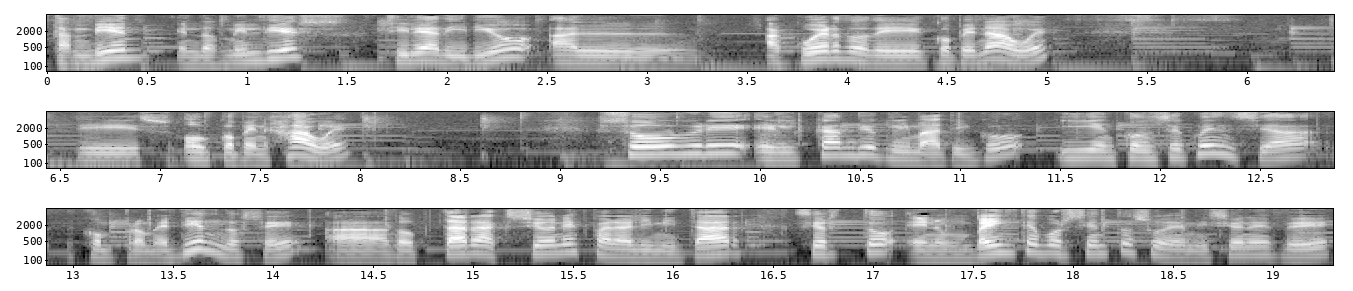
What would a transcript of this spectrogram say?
También en 2010 Chile adhirió al Acuerdo de Copenhague o Copenhague sobre el cambio climático y en consecuencia comprometiéndose a adoptar acciones para limitar ¿cierto? en un 20% sus emisiones de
